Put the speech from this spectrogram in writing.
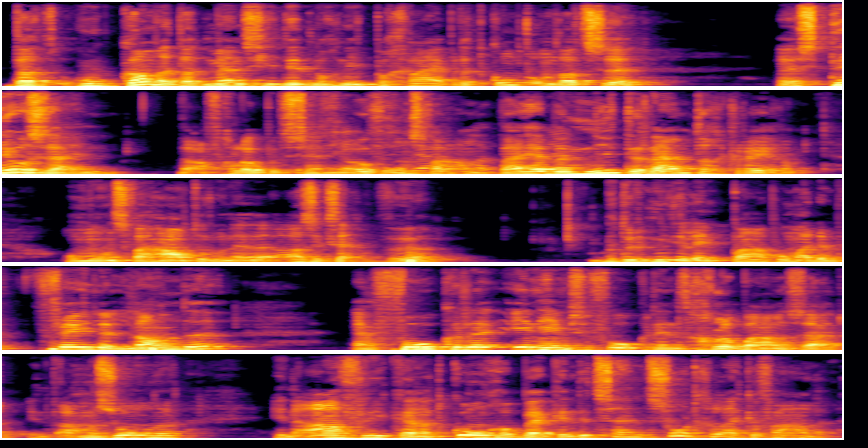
Dat, hoe kan het dat mensen dit nog niet begrijpen? Dat komt omdat ze uh, stil zijn de afgelopen decennia over ons verhalen. Wij hebben niet de ruimte gekregen om ons verhaal te doen. En als ik zeg we, bedoel ik niet alleen Papua, maar de vele landen en volkeren, inheemse volkeren in het globale zuiden. In het Amazone, in Afrika en het Congo-bekken. Dit zijn soortgelijke verhalen.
